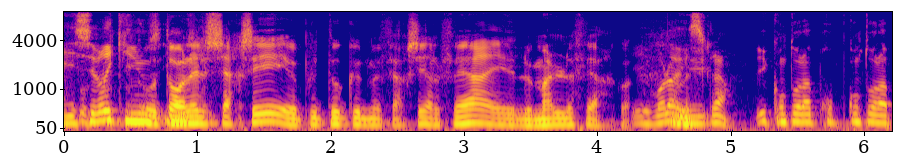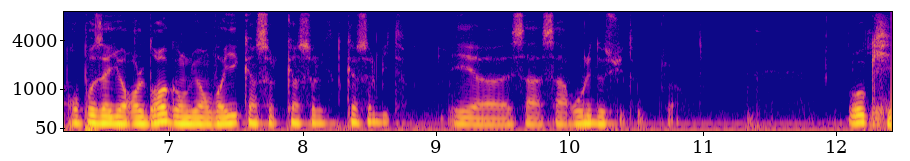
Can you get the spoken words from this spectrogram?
Ouais. et c'est vrai qu'il nous Autant aller le chercher plutôt que de me faire chier à le faire et le mal le faire quoi. Et voilà, Non, mais et, c'est clair. et quand on l'a pro- quand on l'a proposé à Your Old Drog, on lui a envoyé qu'un seul qu'un seul qu'un seul beat. Et euh, ça, ça a roulé de suite. tu vois. Ok,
